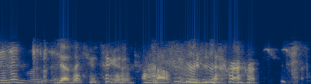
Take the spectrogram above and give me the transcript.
गलत बोल रहे हैं। ज़्यादा क्यों से गलत।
